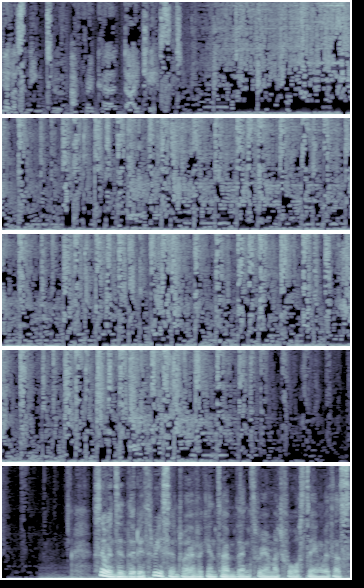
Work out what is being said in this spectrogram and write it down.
You're listening to Africa Digest. Seventeen thirty-three Central African Time. Thanks very much for staying with us.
